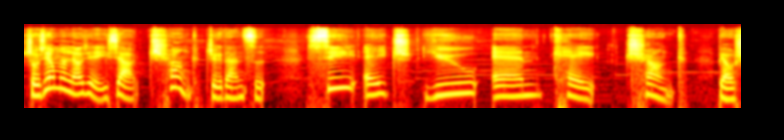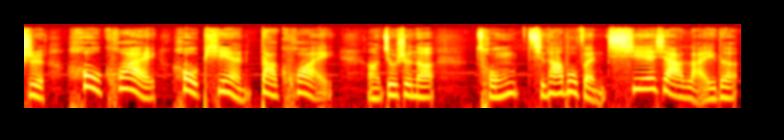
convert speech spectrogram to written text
首先，我们了解一下 chunk 这个单词，c h u n k chunk 表示厚块、厚片、大块啊，就是呢从其他部分切下来的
